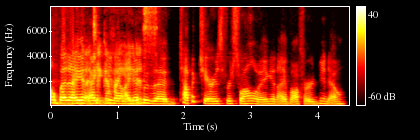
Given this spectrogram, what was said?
know, but I, I, take a you know, I know who the topic chair is for swallowing, and I've offered, you know,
